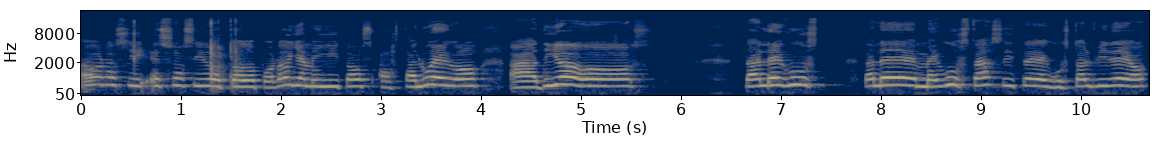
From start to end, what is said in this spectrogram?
ahora sí, eso ha sido todo por hoy, amiguitos. Hasta luego. Adiós. Dale, dale me gusta si te gustó el video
